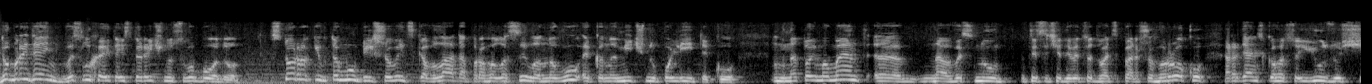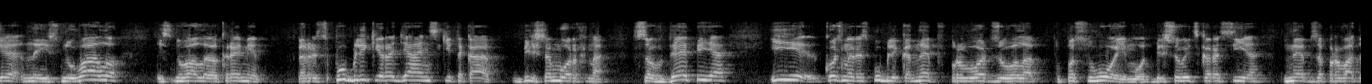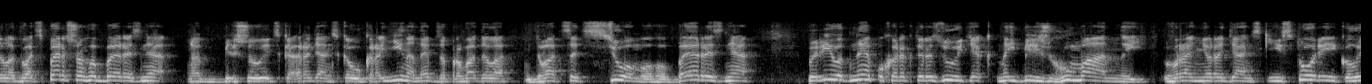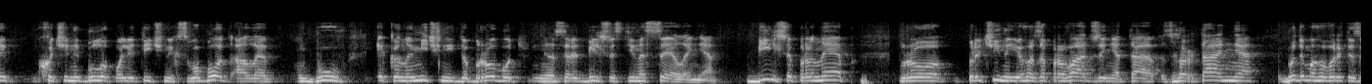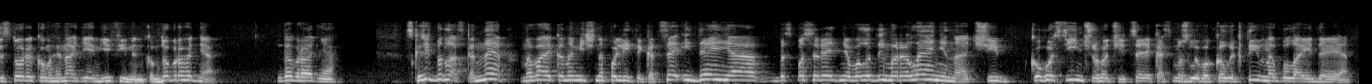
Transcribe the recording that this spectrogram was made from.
Добрий день. Ви слухаєте історичну свободу. Сто років тому більшовицька влада проголосила нову економічну політику. На той момент, е, на весну 1921 року, радянського союзу ще не існувало. Існували окремі республіки радянські, така більш аморфна совдепія. І кожна республіка НЕП впроваджувала по-своєму. От більшовицька Росія НЕП запровадила 21 березня, а більшовицька радянська Україна НЕП запровадила 27 березня. Період НЕПу характеризують як найбільш гуманний в ранньорадянській історії, коли, хоч і не було політичних свобод, але був економічний добробут серед більшості населення. Більше про НЕП, про причини його запровадження та згортання будемо говорити з істориком Геннадієм Єфіменком. Доброго дня. Доброго дня. Скажіть, будь ласка, НЕП, нова економічна політика, це ідея безпосередньо Володимира Леніна чи когось іншого, чи це якась можливо колективна була ідея?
